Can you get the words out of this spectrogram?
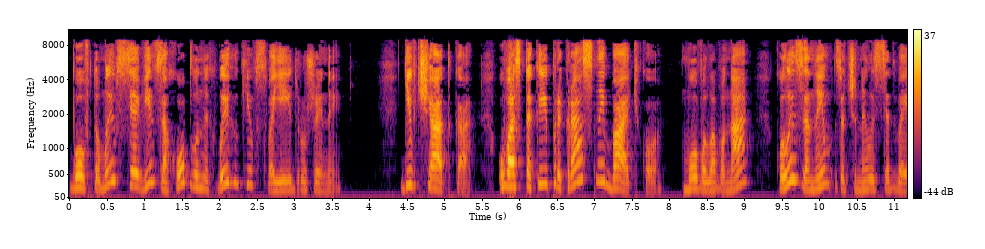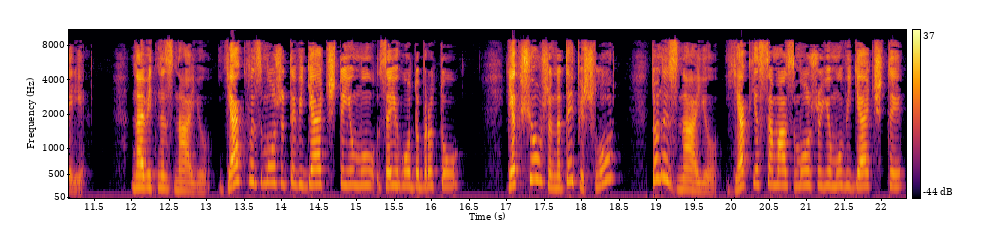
бо втомився від захоплених вигуків своєї дружини. Дівчатка, у вас такий прекрасний батько, мовила вона, коли за ним зачинилися двері. Навіть не знаю, як ви зможете віддячити йому за його доброту. Якщо вже на те пішло, то не знаю, як я сама зможу йому віддячити.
